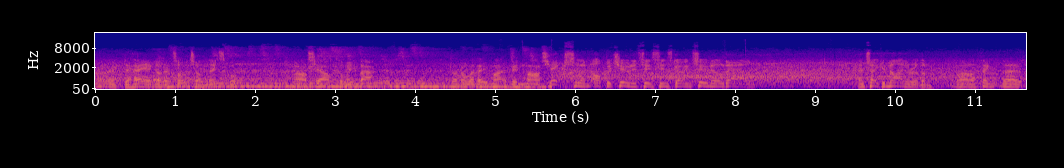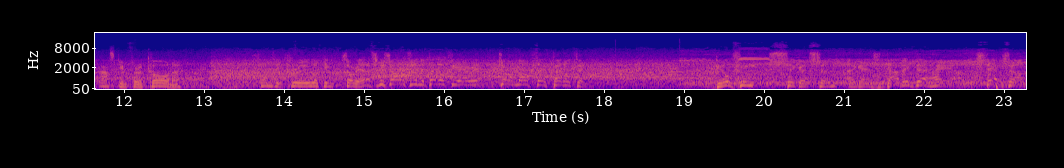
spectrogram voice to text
I don't know if De Gea got a touch on this, but Martial coming back. Don't know whether it might have been Martial. Excellent opportunity since going 2-0 down and taken neither of them. Well, I think they're asking for a corner. Sends it through, looking... Sorry, that's Richarlison in the penalty area. John Moss says penalty. Gylfi Sigurdsson against David De Gea. Steps up.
